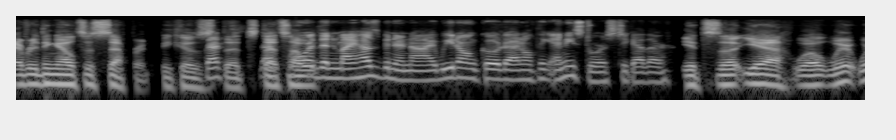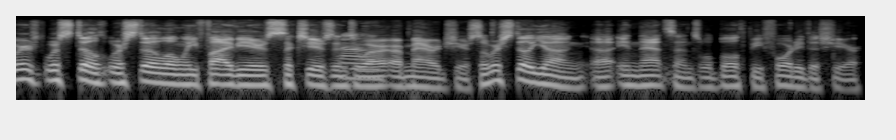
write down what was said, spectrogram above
everything else is separate because that's that's, that's, that's more than my husband and I. We don't go to I don't think any stores together. It's uh yeah, well we're we're we're still we're still only five years, six years into our, oh. our marriage here. So we're still young uh, in that sense. We'll both be 40 this year.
